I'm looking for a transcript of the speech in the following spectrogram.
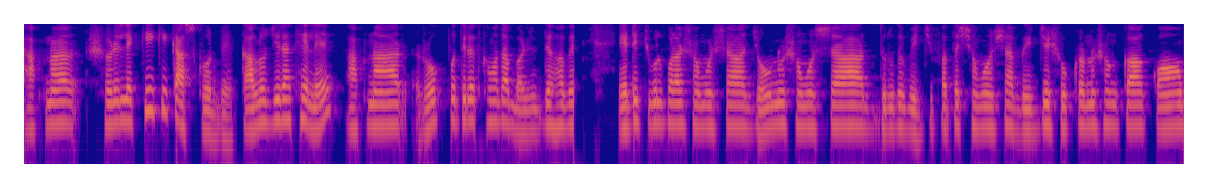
আপনার শরীরে কি কি কাজ করবে? কালো জিরা খেলে আপনার রোগ প্রতিরোধ ক্ষমতা বৃদ্ধি হবে। এটি চুল পড়ার সমস্যা, যৌন সমস্যা, দ্রুত বীর্যপাতের সমস্যা, বীর্য শুক্রাণু সংখ্যা কম,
